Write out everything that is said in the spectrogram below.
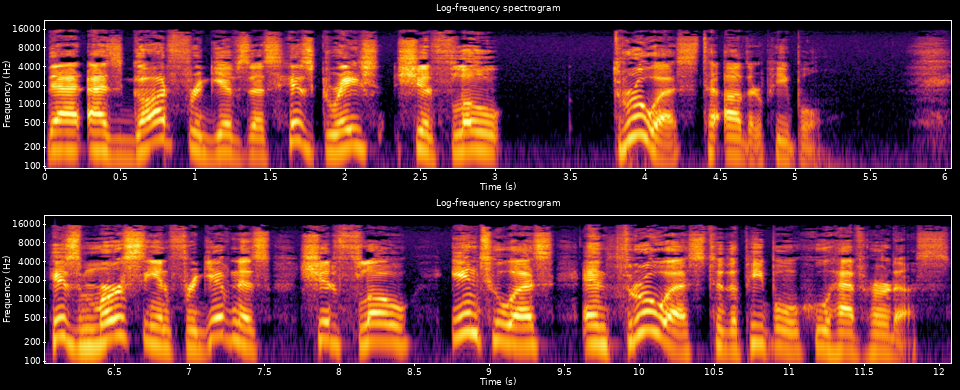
that as God forgives us, His grace should flow through us to other people. His mercy and forgiveness should flow into us and through us to the people who have heard us.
